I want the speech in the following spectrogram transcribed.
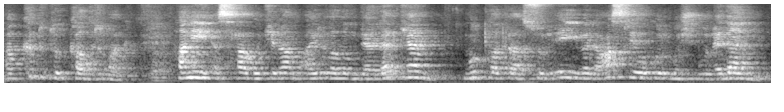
hakkı tutup kaldırmak. Hani ashab-ı kiram ayrılalım derlerken mutlaka sure-i vel asri okurmuş bu neden?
